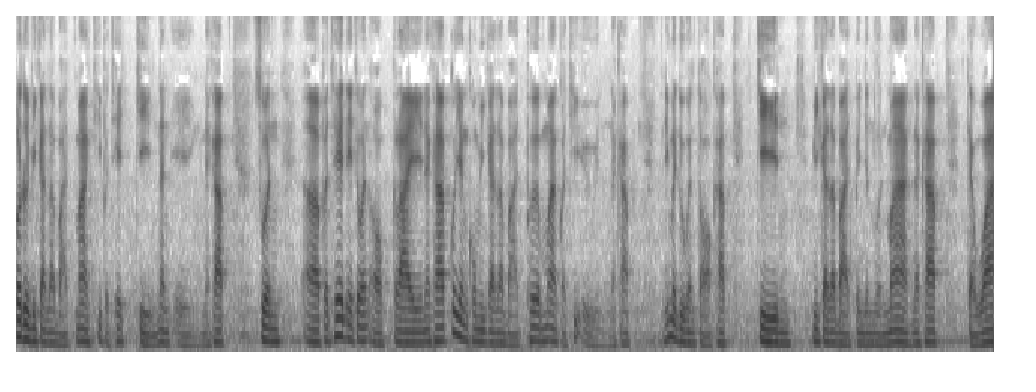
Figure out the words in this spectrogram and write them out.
ก็โดยมีการระบาดมากที่ประเทศจีนนั่นเองนะครับส่วนประเทศในตะวันออกไกลนะครับก็ยังคงมีการระบาดเพิ่มมากกว่าที่อื่นนะครับทีนี้มาดูกันต่อครับ จีนมีการระบาดเป็นจำนวนมากนะครับแต่ว่า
